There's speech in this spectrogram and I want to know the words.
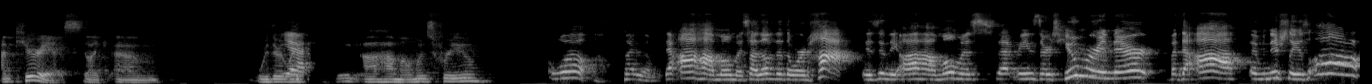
I'm curious, like, um, were there yeah. like big aha moments for you? Well, I love the aha moments. I love that the word ha is in the aha moments. That means there's humor in there, but the ah initially is ah,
